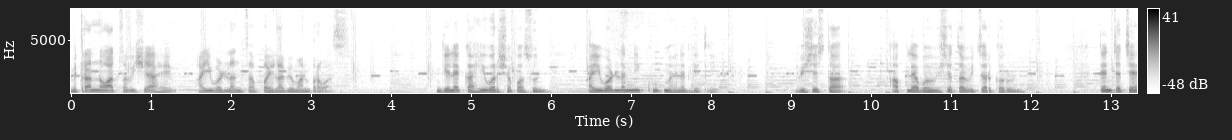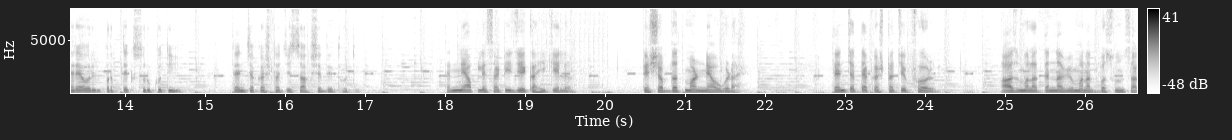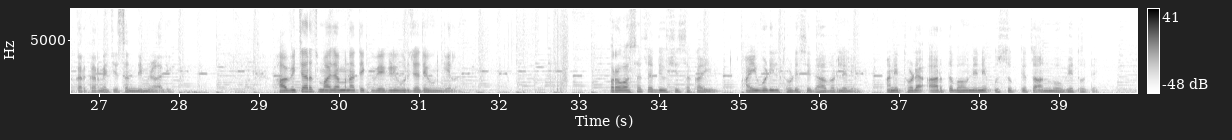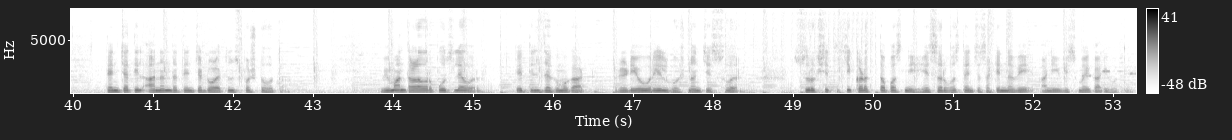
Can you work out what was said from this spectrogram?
मित्रांनो आजचा विषय आहे आईवडिलांचा पहिला विमान प्रवास. गेल्या काही वर्षापासून आईवडिलांनी खूप मेहनत घेतली. विशेषतः आपल्या भविष्याचा विचार करून त्यांच्या चेहऱ्यावरील प्रत्येक सुरकुती त्यांच्या कष्टाची साक्ष देत होती. त्यांनी आपल्यासाठी जे काही केलं ते शब्दात मांडणे अवघड आहे. त्यांच्या त्या कष्टाचे फळ आज मला त्यांना विमानात बसून साकार करण्याची संधी मिळाली. हा विचारच माझ्या मनात एक वेगळी ऊर्जा देऊन गेला. प्रवासाच्या दिवशी सकाळी आई वडील थोडेसे घाबरलेले आणि थोड्या आर्तभावनेने उत्सुकतेचा अनुभव घेत होते. त्यांच्यातील आनंद त्यांच्या डोळ्यातून स्पष्ट होता. विमानतळावर पोचल्यावर तेथील झगमगाट रेडिओवरील घोषणांचे स्वर सुरक्षितेची कडक तपासणी हे सर्वच त्यांच्यासाठी नवे आणि विस्मयकारी होते.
